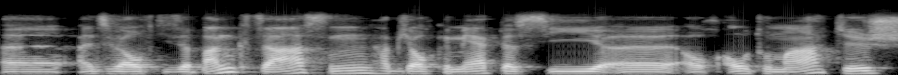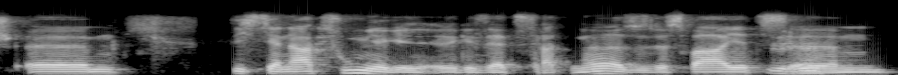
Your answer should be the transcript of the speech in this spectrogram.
äh, als wir auf dieser Bank saßen, habe ich auch gemerkt, dass sie äh, auch automatisch ähm, sich sehr nah zu mir ge äh, gesetzt hat. Ne? Also das war jetzt, mhm. ähm,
